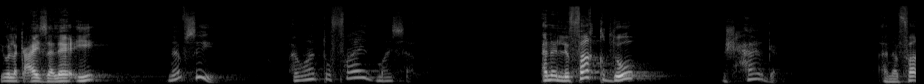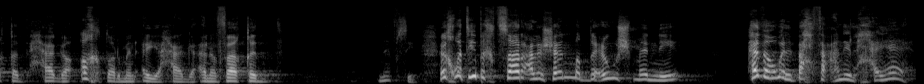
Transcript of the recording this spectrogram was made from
يقول لك عايز ألاقي نفسي. I want to find myself. أنا اللي فاقده مش حاجة. أنا فاقد حاجة أخطر من أي حاجة. أنا فاقد نفسي. إخوتي باختصار علشان ما تضيعوش مني هذا هو البحث عن الحياة.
